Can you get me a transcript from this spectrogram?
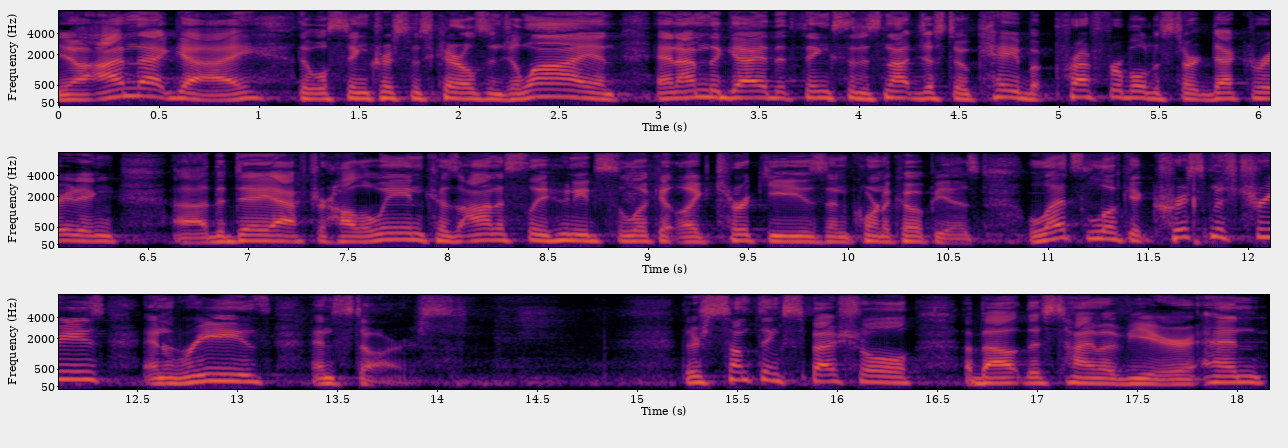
You know, I'm that guy that will sing Christmas carols in July, and, and I'm the guy that thinks that it's not just okay, but preferable to start decorating uh, the day after Halloween, because honestly, who needs to look at like turkeys and cornucopias? Let's look at Christmas trees and wreaths and stars. There's something special about this time of year. And,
